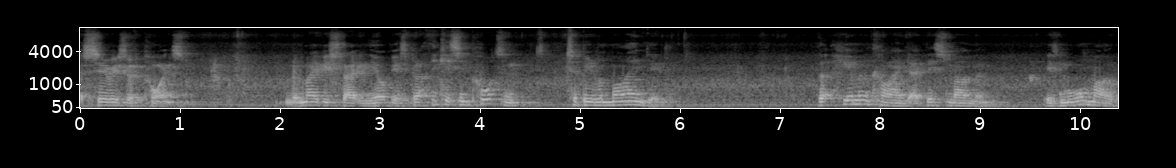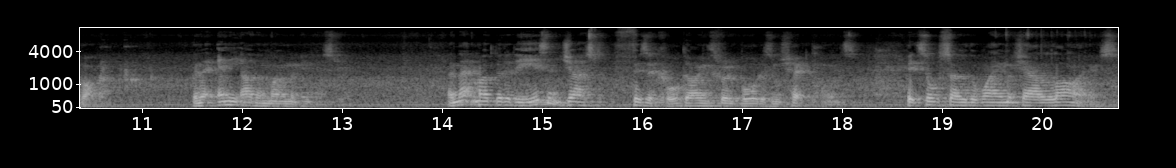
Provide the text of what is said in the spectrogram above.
a series of points, maybe stating the obvious, but I think it's important to be reminded that humankind at this moment is more mobile than at any other moment in history. And that mobility isn't just physical, going through borders and checkpoints, it's also the way in which our lives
